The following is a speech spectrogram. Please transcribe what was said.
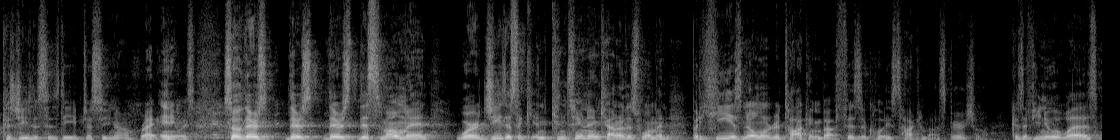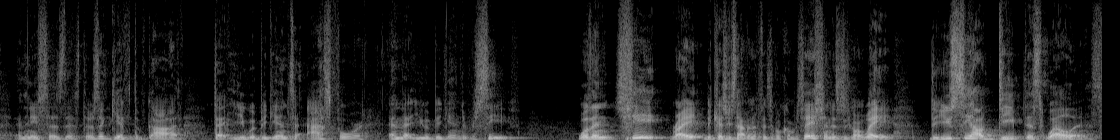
Because Jesus is deep, just so you know, right? Anyways, so there's, there's, there's this moment where Jesus can continue to encounter this woman, but he is no longer talking about physical, he's talking about spiritual. Because if you knew it was, and then he says this there's a gift of God that you would begin to ask for and that you would begin to receive. Well, then she, right, because she's having a physical conversation, is just going, wait, do you see how deep this well is?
